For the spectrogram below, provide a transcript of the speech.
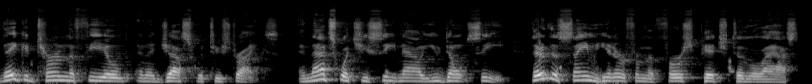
they could turn the field and adjust with two strikes. And that's what you see now, you don't see. They're the same hitter from the first pitch to the last.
